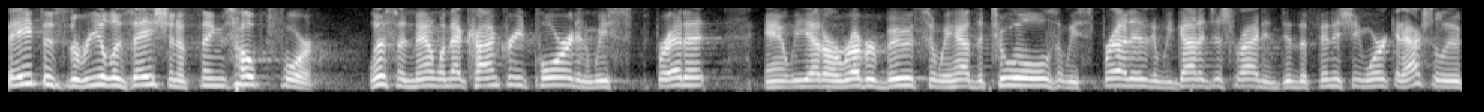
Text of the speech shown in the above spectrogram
Faith is the realization of things hoped for. Listen, man, when that concrete poured and we spread it, and we had our rubber boots and we had the tools and we spread it and we got it just right and did the finishing work, it actually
